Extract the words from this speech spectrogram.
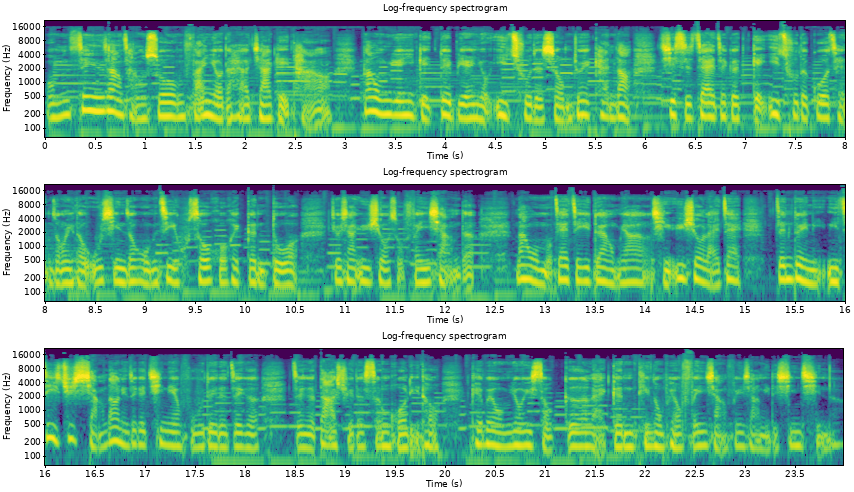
我们圣经上常说，我们凡有的还要加给他哦。当我们愿意给对别人有益处的时候，我们就会看到，其实在这个给益处的过程中里头，无形中我们自己收获会更多。就像玉秀所分享的，那我们在这一段，我们要请玉秀来再针对你，你自己去想到你这个青年服务队的这个整个大学的生活里头，可不可以我们用一首歌来跟听众朋友分享分享你的心情呢？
